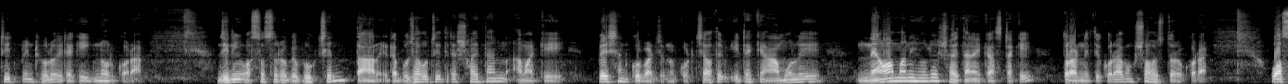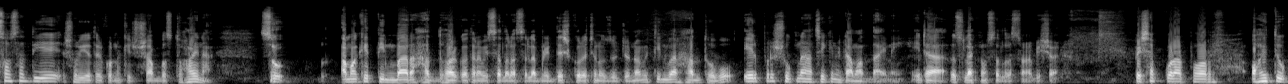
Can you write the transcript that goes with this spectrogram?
ট্রিটমেন্ট হলো এটাকে ইগনোর করা। যিনি ওয়াসওয়াসা রোগে ভুগছেন, তার এটা বোঝা উচিত, এটা শয়তান আমাকে পেরেশান করবার জন্য করছে। অতএব এটাকে আমলে নেওয়া মানে হলো শয়তানের কাজটাকে ত্বরান্বিত করা এবং সহজতর করা। ওয়াসওয়াসা দিয়ে শরীয়তের কোনো কিছু সাব্যস্ত হয় না। সো আমাকে তিনবার হাত ধোয়ার কথা নবী সাল্লাহ সাল্লাম নির্দেশ করেছেন ওজুর জন্য। আমি তিনবার হাত ধোবো, এরপরে শুকনা আছে কিনা এটা আমার দায় নেই। এটা রসুল আকরম সাল্লাহ সাল্লামের বিষয়। পেশাব করার পর অহেতুক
